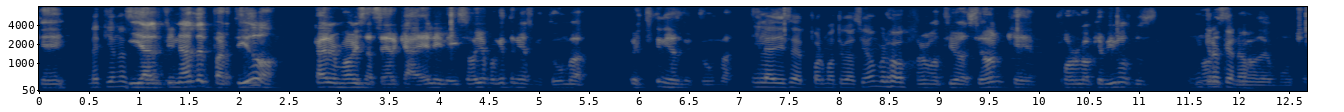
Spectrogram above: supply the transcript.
Y al final del partido, Kyler Murray se acerca a él y le dice, oye, ¿por qué tenías mi tumba? ¿Por qué tenías mi tumba? Y le dice, por motivación, bro. Por motivación, que por lo que vimos, pues no Creo que no. sirvió de mucho.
